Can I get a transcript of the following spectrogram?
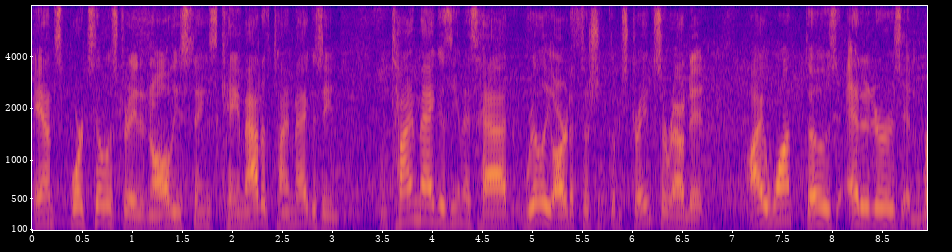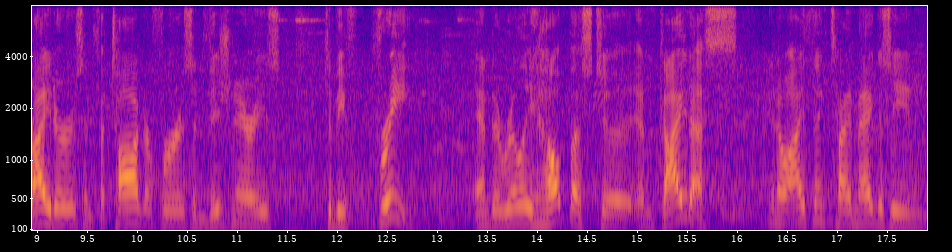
And Sports Illustrated and all these things came out of Time Magazine. And Time Magazine has had really artificial constraints around it. I want those editors and writers and photographers and visionaries to be free and to really help us to and guide us. You know, I think Time Magazine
